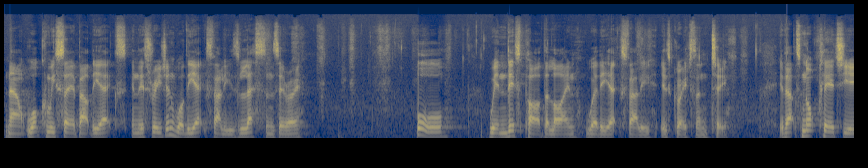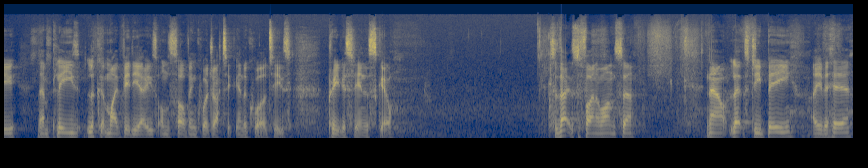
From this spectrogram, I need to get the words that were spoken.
Now, what can we say about the x in this region? Well, the x value is less than 0, or we're in this part of the line where the x value is greater than 2. If that's not clear to you, then please look at my videos on solving quadratic inequalities previously in the skill. So that is the final answer. Now let's do B over here.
